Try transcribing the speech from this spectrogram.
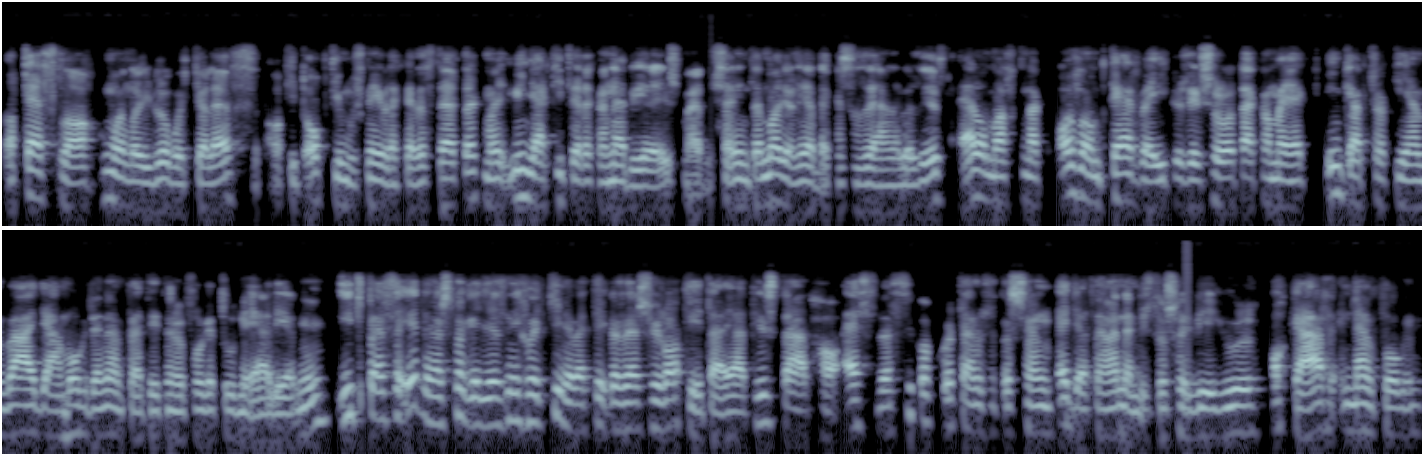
a Tesla humanoid robotja lesz, akit Optimus névre kereszteltek, majd mindjárt kitérek a nevére is, mert szerintem nagyon érdekes az elnevezés. Elon Musknak azon tervei közé sorolták, amelyek inkább csak ilyen vágyámok, de nem feltétlenül fogja tudni elérni. Itt persze érdemes megegyezni, hogy kinevették az első rakétáját is, tehát ha ezt veszük, akkor természetesen egyáltalán nem biztos, hogy végül akár nem fog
